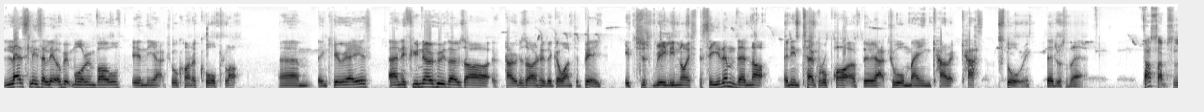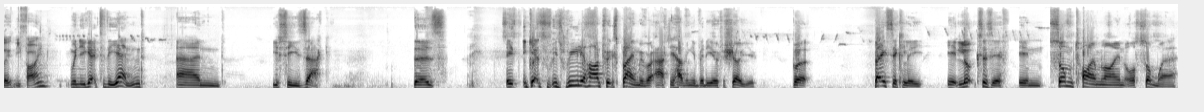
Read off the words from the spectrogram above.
Leslie's a little bit more involved in the actual kind of core plot um, than Kyrie is. And if you know who those are, characters are, and who they go on to be, it's just really nice to see them. They're not an integral part of the actual main character cast story. They're just there. That's absolutely fine. when you get to the end and you see Zack, there's it, it gets it's really hard to explain without actually having a video to show you. But basically, it looks as if in some timeline or somewhere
